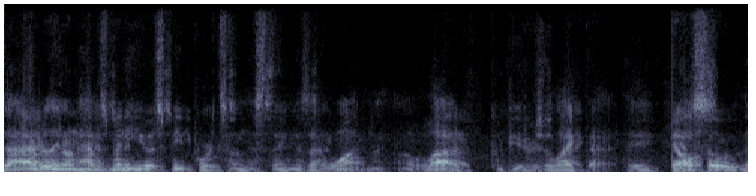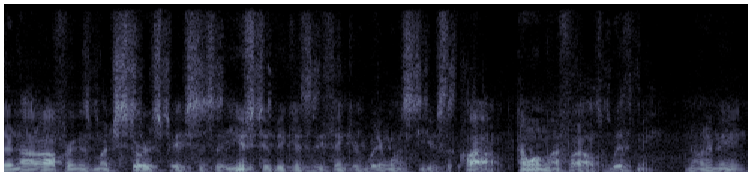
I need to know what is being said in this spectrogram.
I really don't have as many USB ports on this thing as I want. A lot of computers are like that. They, they also, they're not offering as much storage space as they used to because they think everybody wants to use the cloud. I want my files with me. You know what I mean?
